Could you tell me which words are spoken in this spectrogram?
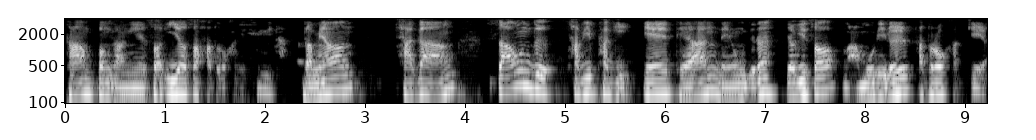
다음번 강의에서 이어서 하도록 하겠습니다. 그러면 4강 사운드 삽입하기에 대한 내용들은 여기서 마무리를 하도록 할게요.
